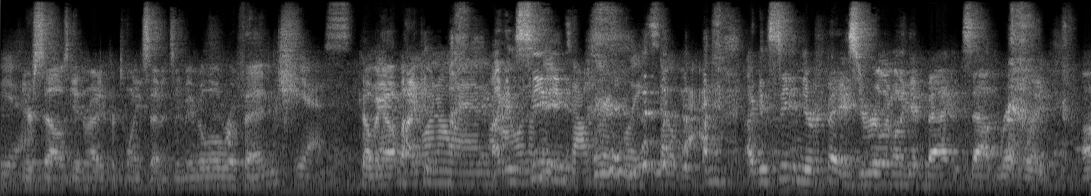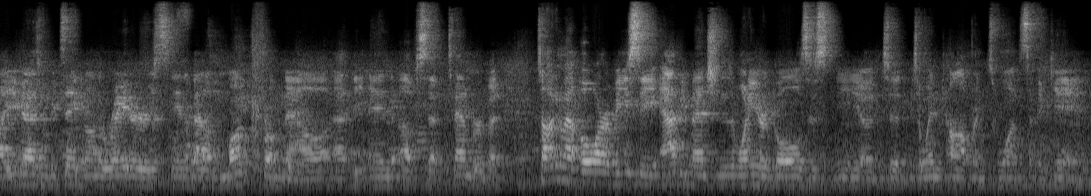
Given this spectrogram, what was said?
Yeah. yourselves getting ready for 2017. Maybe a little revenge. Yes. Coming yeah, up, I I can- win. I can want see it. beat South Ripley so bad. I can see it in your face. You really want to get back at South Ripley. Uh, you guys will be taking on the Raiders in about a month from now at the end of September. But talking about ORVC, Abby mentioned one of your goals is you know to, to win conference once again.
